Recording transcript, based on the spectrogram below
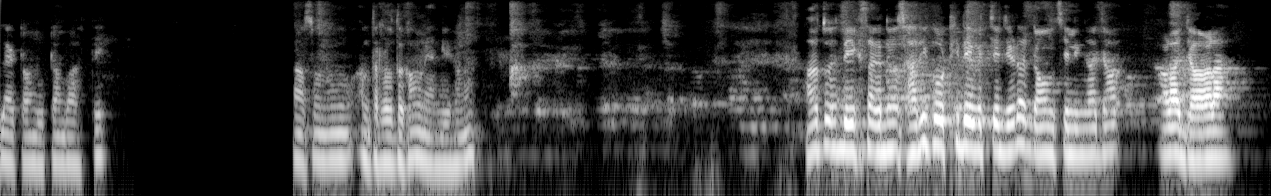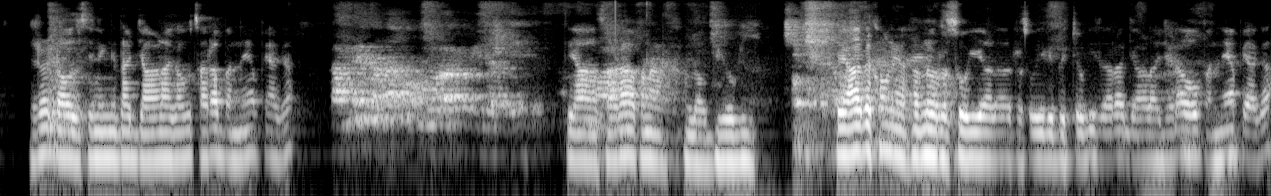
ਲਾਈਟਾਂ ਲੂਟਾਂ ਵਾਸਤੇ। ਤਾਂ ਤੁਹਾਨੂੰ ਅੰਦਰੋਂ ਦਿਖਾਉਣੇ ਆਂਗੇ ਹੁਣ। ਆ ਤੁਸੀਂ ਦੇਖ ਸਕਦੇ ਹੋ, ਸਾਰੀ ਕੋਠੀ ਦੇ ਵਿੱਚ ਜਿਹੜਾ ਡਾਊਨ ਸੀਲਿੰਗ ਆ, ਜਾਂ ਵਾਲਾ ਜਾਲ ਆ, ਜਿਹੜਾ ਡਾਊਨ ਸੀਲਿੰਗ ਦਾ ਜਾਲ ਹੈਗਾ ਉਹ ਸਾਰਾ ਬੰਨਿਆ ਪਿਆ ਹੈਗਾ ਤੇ ਆ ਸਾਰਾ ਆਪਣਾ ਲੌਬੀ ਹੋ ਗਈ। ਤੇ ਆ ਦਿਖਾਉਣੇ ਆ ਸਾਨੂੰ ਰਸੋਈ ਵਾਲਾ, ਰਸੋਈ ਦੇ ਵਿੱਚੋਂ ਵੀ ਸਾਰਾ ਜਾਲ ਆ ਜਿਹੜਾ ਉਹ ਬੰਨਿਆ ਪਿਆ ਹੈਗਾ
